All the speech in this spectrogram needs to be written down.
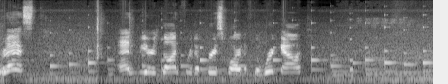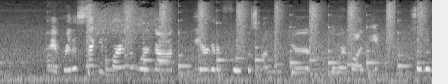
Rest. And we are done for the first part of the workout. Okay, for the second part of the workout, we are gonna focus on your lower body. So the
